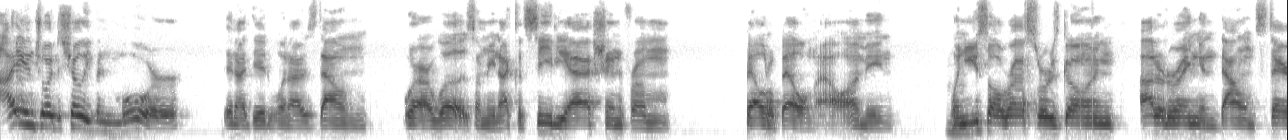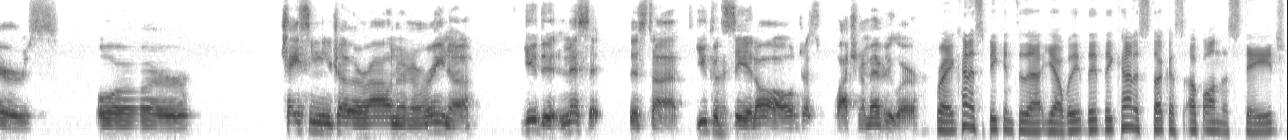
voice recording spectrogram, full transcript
I enjoyed the show even more than I did when I was down where I was. I mean, I could see the action from bell to bell now. I mean, when you saw wrestlers going out of the ring and downstairs or chasing each other around an arena, you didn't miss it this time. You could Right. see it all just watching them everywhere. Right, kind of speaking to that, yeah, they, they, they kind of stuck us up on the stage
